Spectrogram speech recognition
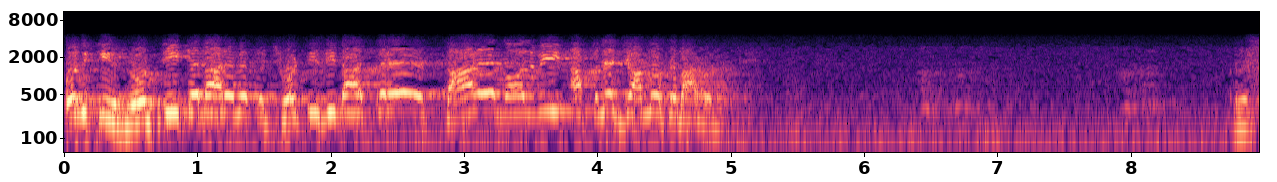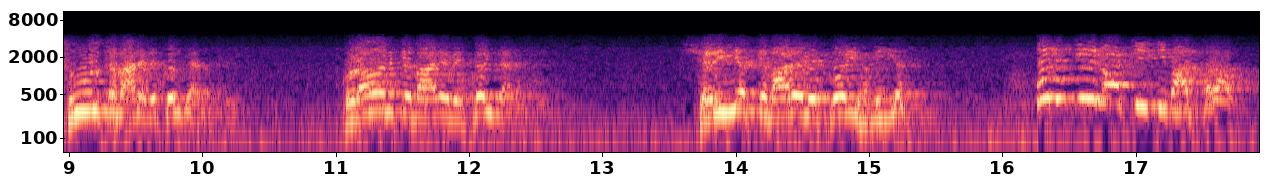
ان کی روٹی کے بارے میں کوئی چھوٹی سی بات کرے، سارے مولوی اپنے جاموں سے باہر ہو جاتے ہیں۔ رسول کے بارے میں کوئی غیرت نہیں۔ قرآن کے بارے میں کوئی غیرت نہیں۔ شریعت کے بارے میں کوئی حمیت۔ ان کی روٹی کی بات کرو۔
